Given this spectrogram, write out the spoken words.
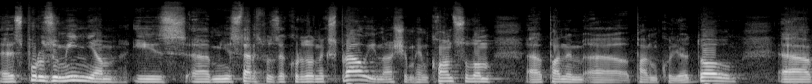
е, з порозумінням із е, Міністерством закордонних справ і нашим генконсулом е, паном, е, паном Колядовим. е,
